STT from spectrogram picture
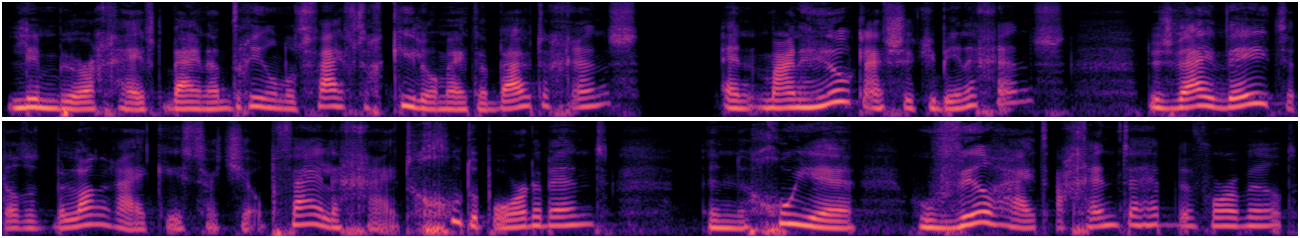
Limburg heeft bijna 350 kilometer buitengrens en maar een heel klein stukje binnengrens. Dus wij weten dat het belangrijk is dat je op veiligheid goed op orde bent. Een goede hoeveelheid agenten hebt bijvoorbeeld.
